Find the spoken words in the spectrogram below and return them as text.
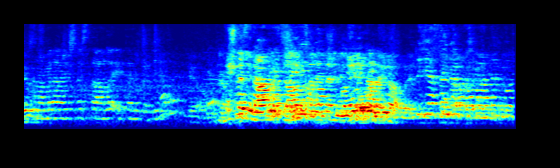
To znamená, že jsme stále i ten protinávrh? Když není návrh, není celý ten já jsem navrhovala bod.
